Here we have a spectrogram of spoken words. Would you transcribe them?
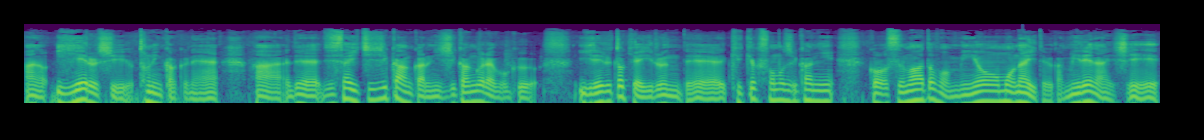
あの、癒えるし、とにかくね。はい。で、実際1時間から2時間ぐらい僕、入れるときはいるんで、結局その時間に、こう、スマートフォン見ようもないというか見れないし、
